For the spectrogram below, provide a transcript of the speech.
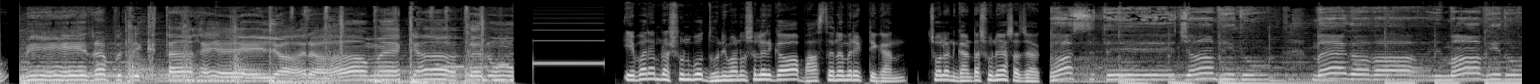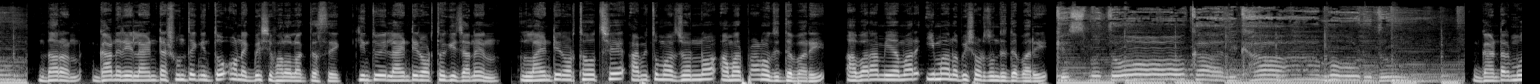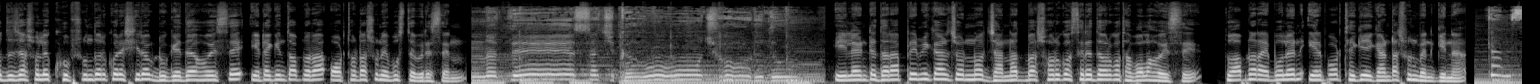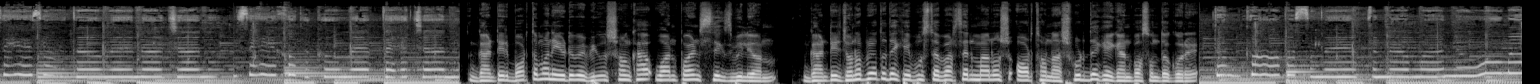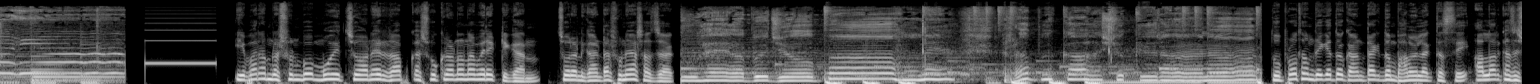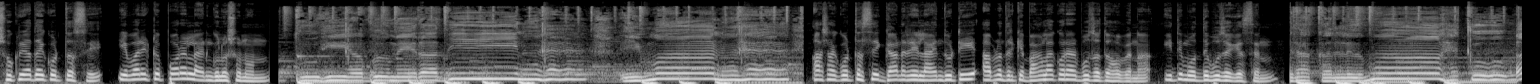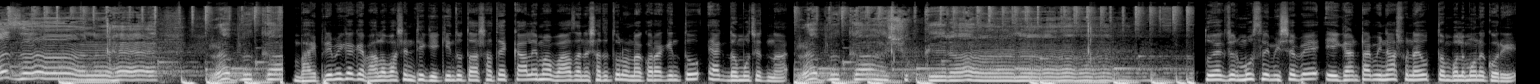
এবার আমরা শুনব ধনী মানুষলের গাওয়া ভাস্তে নামের একটি গান। চলেন গানটা শুনে আসা যাক। দাঁড়ান গানের এই লাইনটা শুনতে কিন্তু অনেক বেশি ভালো লাগতেছে। কিন্তু এই লাইনটির অর্থ কি জানেন? লাইনটির অর্থ হচ্ছে আমি তোমার জন্য আমার প্রাণও দিতে পারি আবার আমি আমার ইমানও বিসর্জন দিতে পারি। গানটার মধ্যে যে আসলে খুব সুন্দর করে শিরক ঢুকে দেওয়া হয়েছে এটা কিন্তু আপনারা অর্থটা শুনে বুঝতে পেরেছেন। এই লাইনটা দ্বারা প্রেমিকার জন্য জান্নাত বা স্বর্গ ছেড়ে দেওয়ার কথা বলা হয়েছে। তো আপনারাই বলেন এরপর থেকে এই গানটা শুনবেন কিনা? গানটির বর্তমানে ইউটিউবে ভিউজ সংখ্যা ওয়ান পয়েন্ট সিক্স বিলিয়ন গানটির জনপ্রিয়তা দেখে বুঝতে পারছেন মানুষ অর্থ না সুর দেখে গান পছন্দ করে। এবার আমরা শুনব মোহিত চৌহানের রাবকা শুক্রানা নামের একটি গান। চলেন গানটা শুনে আসা যাক। তো প্রথম দিকে তো গানটা একদম ভালোই লাগতেছে আল্লাহর কাছে শুক্রিয়া আদায় করতেছে। এবার একটু পরের লাইনগুলো শুনুন তুই আব মেরা দিন ইমান আশা করতেছি গানের এই লাইন দুটি আপনাদেরকে বাংলা করে আর বোঝাতে হবে না ইতিমধ্যে বুঝে গেছেন। ভাই প্রেমিকাকে ভালোবাসেন ঠিকই কিন্তু তার সাথে কালেমা বাজানের সাথে তুলনা করা কিন্তু একদম উচিত না। তো একজন মুসলিম হিসেবে এই গানটা আমি না শোনায় উত্তম বলে মনে করি।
